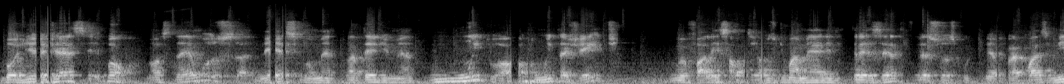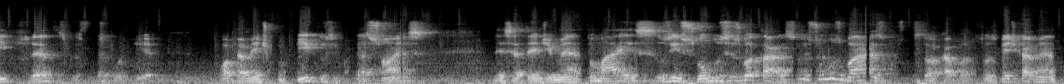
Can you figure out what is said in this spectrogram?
Bom dia, Jesse. Bom, nós temos nesse momento um atendimento muito alto, muita gente. Como eu falei, saltamos de uma média de 300 pessoas por dia para quase 1.200 pessoas por dia obviamente com picos e variações nesse atendimento, mas os insumos se esgotaram. São insumos básicos que estão acabando, são os medicamentos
